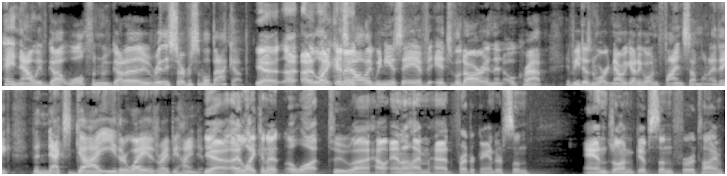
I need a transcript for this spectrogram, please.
hey, now we've got Wolf and we've got a really serviceable backup. Yeah, I, I Like, liken it's it. not like we need to say if it's Vladar and then oh crap, if he doesn't work, now we got to go and find someone. I think the next guy either way is right behind him. Yeah, I liken it a lot to uh, how Anaheim had Frederik Andersen and John Gibson for a time,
